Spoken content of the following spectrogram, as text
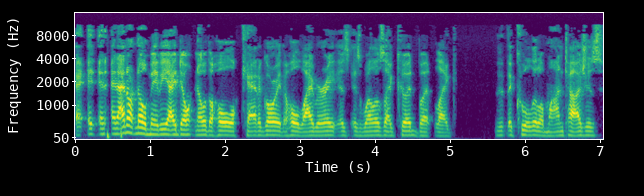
and, and, I don't know, maybe I don't know the whole category, the whole library as, as well as I could, but like the, the cool little montages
